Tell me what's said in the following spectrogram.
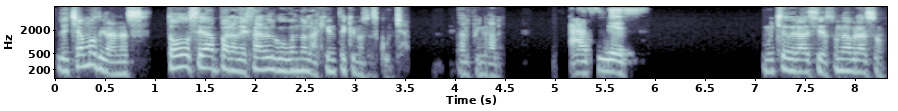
Le echamos ganas. Todo sea para dejar algo bueno a la gente que nos escucha, al final. Así es. Muchas gracias. Un abrazo.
